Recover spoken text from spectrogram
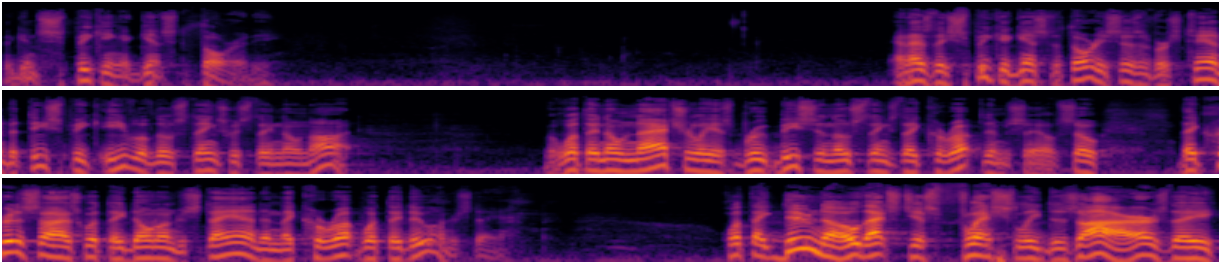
They begin speaking against authority. And as they speak against authority, says in verse 10, but these speak evil of those things which they know not. But what they know naturally as brute beasts, in those things they corrupt themselves. So they criticize what they don't understand and they corrupt what they do understand. What they do know, that's just fleshly desires. They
